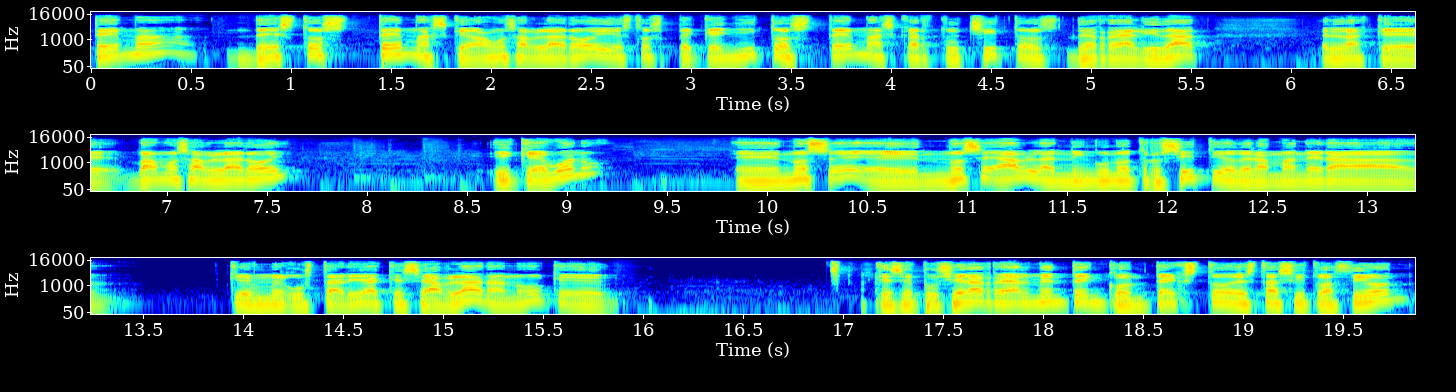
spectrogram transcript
tema, de estos temas que vamos a hablar hoy, estos pequeñitos temas, cartuchitos de realidad en las que vamos a hablar hoy y que bueno, eh, no sé, eh, no se habla en ningún otro sitio de la manera que me gustaría que se hablara, ¿no? Que, que se pusiera realmente en contexto esta situación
